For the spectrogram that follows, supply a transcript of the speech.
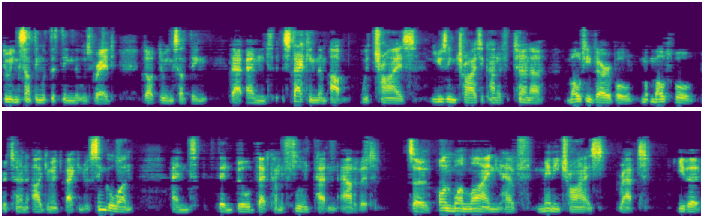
doing something with the thing that was read dot doing something that and stacking them up with tries using try to kind of turn a multi-variable multiple return argument back into a single one and then build that kind of fluent pattern out of it. So on one line, you have many tries wrapped either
